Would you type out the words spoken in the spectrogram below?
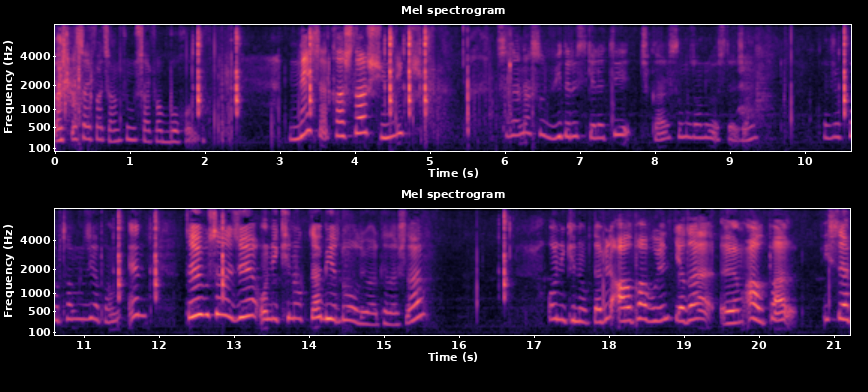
Başka sayfa açalım çünkü sayfa bok oldu. Neyse arkadaşlar şimdilik size nasıl Wither iskeleti çıkarırsınız onu göstereceğim. Önce portalımızı yapalım. En tabi bu sadece 12.1'de oluyor arkadaşlar. 12.1 Alpha build ya da e, Alpha işte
